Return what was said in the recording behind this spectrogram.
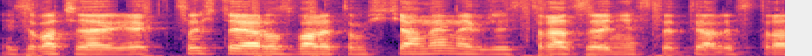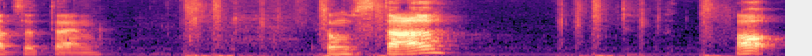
Ej, zobaczę, jak coś to ja rozwalę tą ścianę. Najwyżej stracę niestety, ale stracę ten. Tą stal. O!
